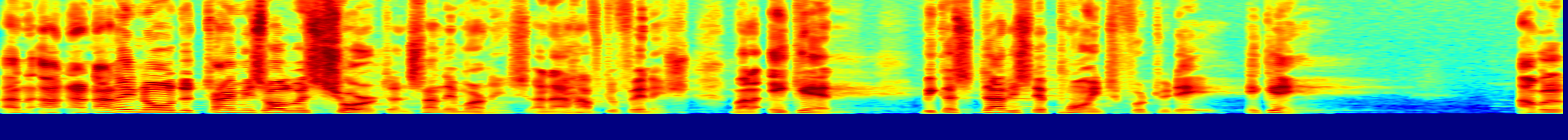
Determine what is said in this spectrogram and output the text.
and, and, and I know the time is always short on Sunday mornings, and I have to finish. But again, because that is the point for today. Again, I will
